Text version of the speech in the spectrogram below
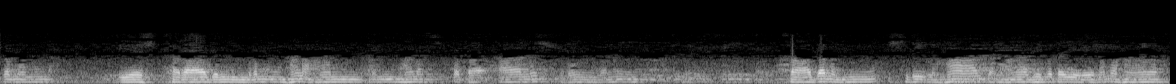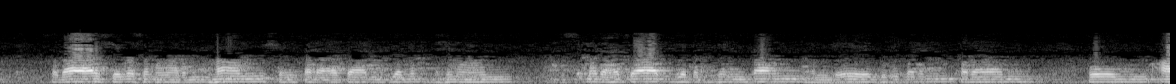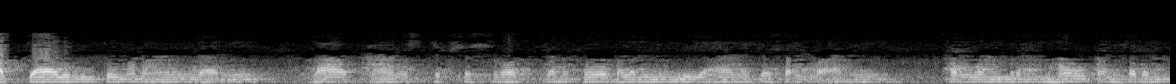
उपवीतिनमुद्भक्ष्यमम् ज्येष्ठराजम् ब्रह्मणाम् ब्रह्मणस्पत आनशृण्वन् सादनम् श्रीमहागणाधिपतये नमः सदाशिवसमारम्भाम् शङ्कराचार्यमध्यमाम् अस्मदाचार्यपर्यन्ताम् वन्दे गुरुपरम्पराम् ॐ आप्यायन्तु ममाङ्गानि प्राणश्चक्षुश्रोत्रमुखो बलमिन्द्रियाणि च सर्वाणि सर्वम् ब्रह्मोपनिषदम्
